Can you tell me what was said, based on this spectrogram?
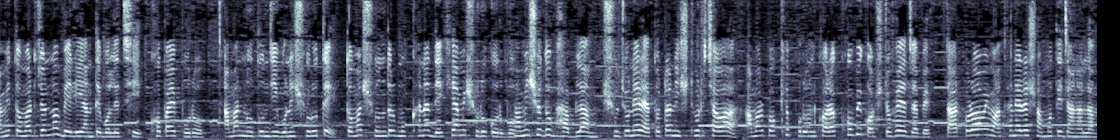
আমি তোমার জন্য বেলি আনতে বলেছি, খোপায় পুরো আমার নতুন জীবনের শুরুতে তোমার সুন্দর মুখখানা দেখে আমি শুরু করব। আমি শুধু ভাবলাম, সুজনের এতটা নিষ্ঠুর চাওয়া আমার পক্ষে পূরণ করা খুবই কষ্ট হয়ে যাবে। তারপরও আমি মাথা নেড়ে সম্মতি জানালাম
